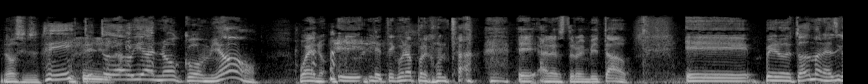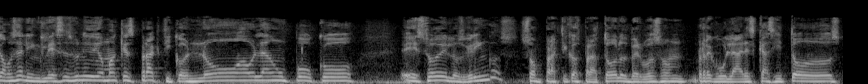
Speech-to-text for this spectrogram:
No, sí, usted todavía no comió. Bueno, y le tengo una pregunta eh, a nuestro invitado. Eh, pero de todas maneras, digamos, el inglés es un idioma que es práctico. ¿No habla un poco eso de los gringos? Son prácticos para todos, los verbos son regulares casi todos.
